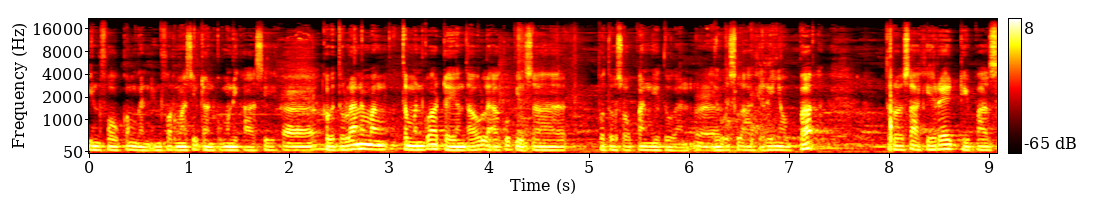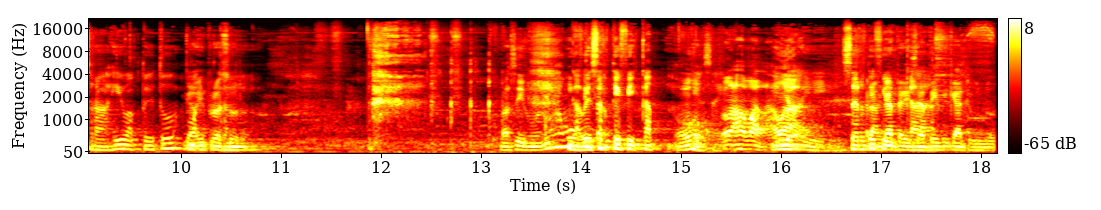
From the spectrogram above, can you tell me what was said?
infokom kan informasi dan komunikasi Ah. kebetulan emang temanku ada yang tahu lah aku bisa photoshopan gitu kan Ah. ya wis lah akhirnya nyoba terus akhirnya dipasrahi waktu itu ngono kamu gawe pinter. sertifikat Oh, biasa. oh, awal awal. Iya, iya. Berangkat dari sertifikat sertifikat dulu.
